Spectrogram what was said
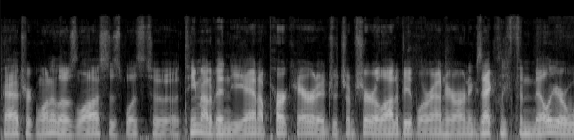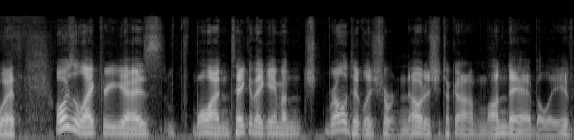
Patrick, one of those losses was to a team out of Indiana, Park Heritage, which I'm sure a lot of people around here aren't exactly familiar with. What was it like for you guys, one, taking that game on relatively short notice? You took it on a Monday, I believe,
